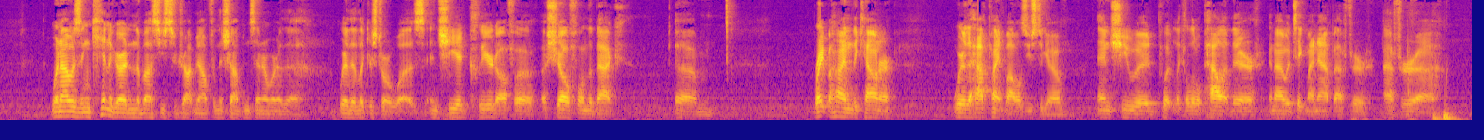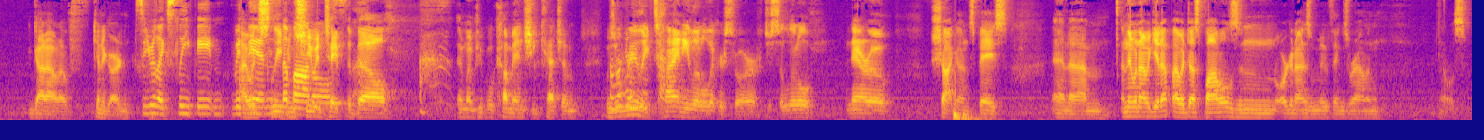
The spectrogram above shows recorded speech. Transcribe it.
when I was in kindergarten, the bus used to drop me off in the shopping center where the where the liquor store was, and she had cleared off a, a shelf on the back, um, right behind the counter, where the half pint bottles used to go, and she would put like a little pallet there, and I would take my nap after after uh, got out of kindergarten. So you were like sleeping within I would sleep and bottles. she would tape the bell. and when people would come in, she'd catch them. It was Oh, a really love that. tiny little liquor store, just a little narrow shotgun space. And um, and then when I would get up, I would dust bottles and organize and move things around, and that was.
